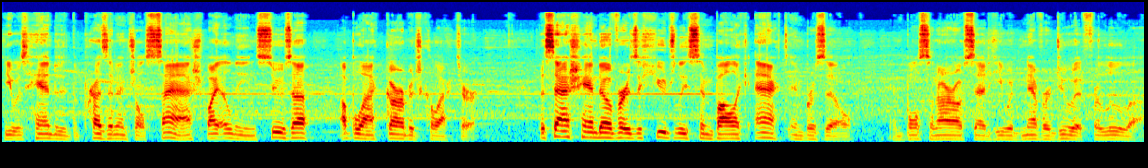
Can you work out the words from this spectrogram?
He was handed the presidential sash by Aline Souza, a black garbage collector. The sash handover is a hugely symbolic act in Brazil, and Bolsonaro said he would never do it for Lula.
